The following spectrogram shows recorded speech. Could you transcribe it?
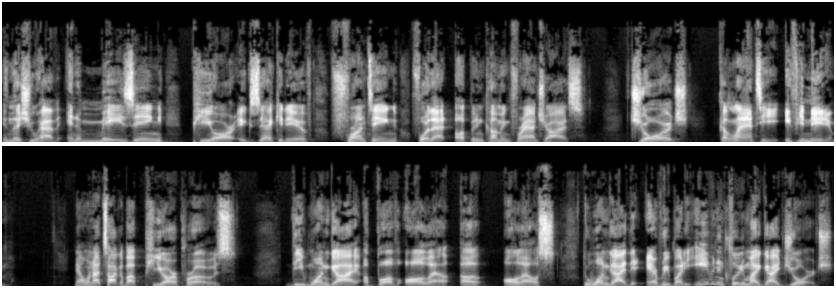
unless you have an amazing PR executive fronting for that up and coming franchise. George Galante, if you need him. Now, when I talk about PR pros, the one guy above all, uh, all else, the one guy that everybody, even including my guy George,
